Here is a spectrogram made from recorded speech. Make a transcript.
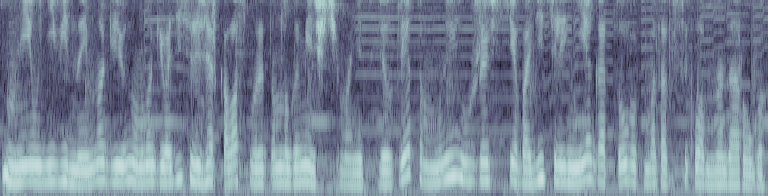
мне его не видно. И многие, ну, многие водители в зеркала смотрят намного меньше, чем они это делают летом. Мы уже все водители не готовы к мотоциклам на дорогах.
